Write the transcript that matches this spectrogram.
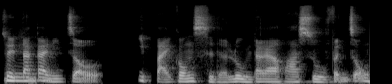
所以大概你走一百公尺的路，你大概要花十五分钟。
